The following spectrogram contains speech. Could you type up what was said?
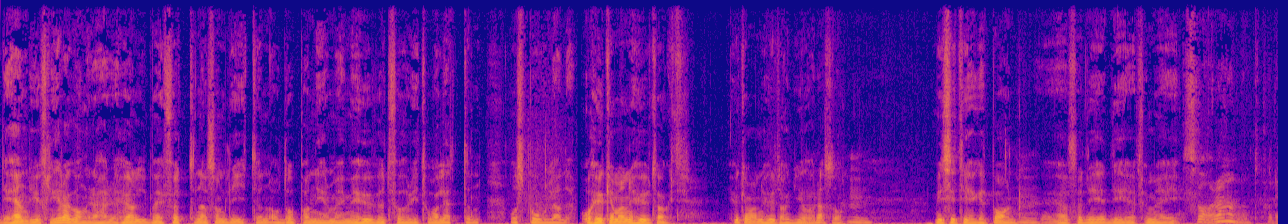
det hände ju flera gånger det här. Jag höll mig i fötterna som liten och doppade ner mig med huvudet för i toaletten och spolade. Och hur kan man överhuvudtaget, hur kan man överhuvudtaget göra så? Mm. Med sitt eget barn. Mm. Alltså det, det är för mig... Svarar han något på det?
